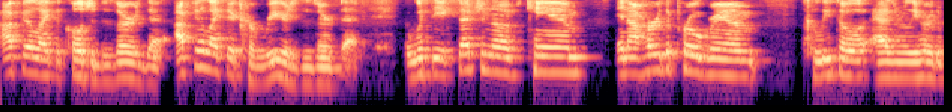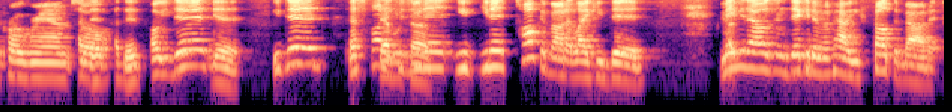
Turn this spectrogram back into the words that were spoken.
I feel like the culture deserves that. I feel like their careers deserve that, with the exception of Cam. And I heard the program. Kalito hasn't really heard the program, so I did. I did. oh, you did? Yeah. You did. That's funny because you didn't you, you didn't talk about it like you did. Maybe that was indicative of how you felt about it.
